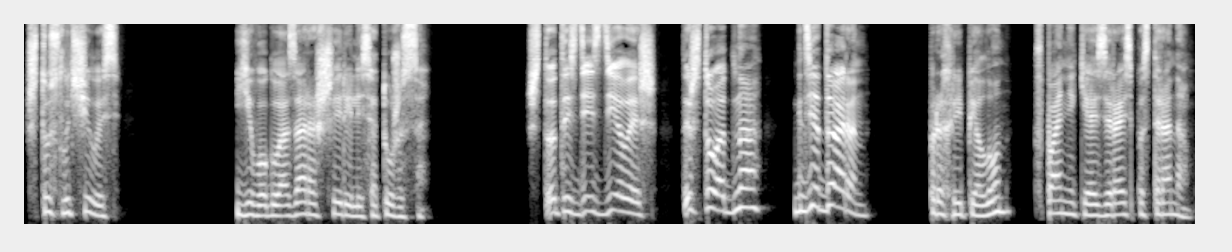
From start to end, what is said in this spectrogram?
«Что случилось?» Его глаза расширились от ужаса. «Что ты здесь делаешь? Ты что, одна? Где Даррен?» прохрипел он, в панике озираясь по сторонам.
